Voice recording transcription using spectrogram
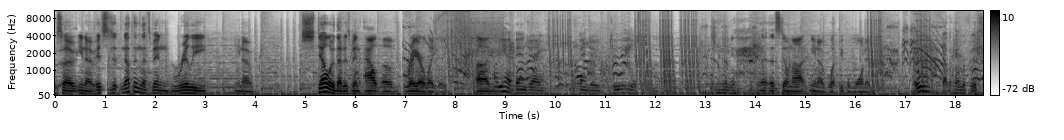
so you know, it's nothing that's been really, you know, stellar that has been out of Rare lately. Uh, Oh, you had Banjo, Banjo Tooie or something like that, that's still not, you know, what people wanted. Oh, got the hammer fist.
